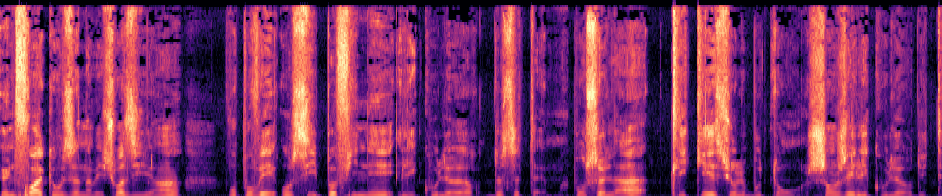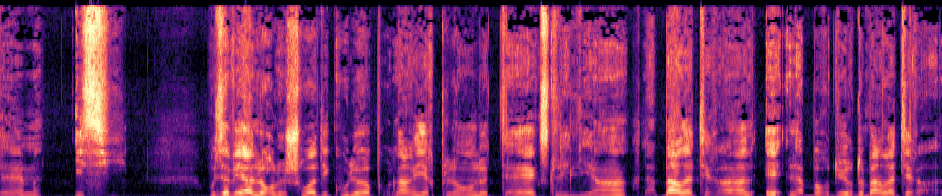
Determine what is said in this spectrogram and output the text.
Une fois que vous en avez choisi un, vous pouvez aussi peaufiner les couleurs de ce thème. Pour cela, cliquez sur le bouton Changer les couleurs du thème ici. Vous avez alors le choix des couleurs pour l'arrière-plan, le texte, les liens, la barre latérale et la bordure de barre latérale.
